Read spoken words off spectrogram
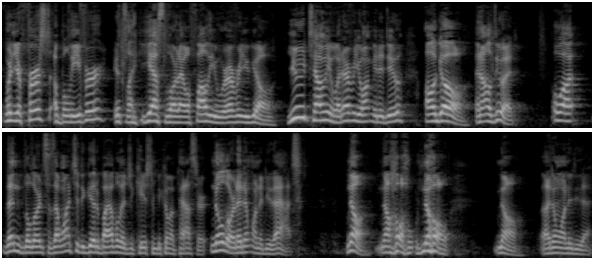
when you're first a believer, it's like, Yes, Lord, I will follow you wherever you go. You tell me whatever you want me to do, I'll go and I'll do it. Oh, then the Lord says, I want you to get a Bible education and become a pastor. No, Lord, I didn't want to do that. No, no, no, no, I don't want to do that.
